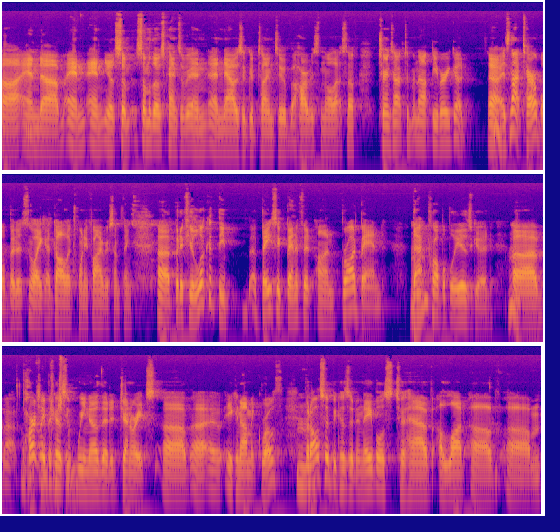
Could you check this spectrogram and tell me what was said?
Uh, and um, and and you know some some of those kinds of and and now is a good time to harvest and all that stuff. Turns out to not be very good. Uh, it's not terrible, but it's like a dollar twenty-five or something. Uh, but if you look at the basic benefit on broadband, That mm-hmm. probably is good. Hmm. Uh, partly because we know that it generates uh, uh, economic growth, mm-hmm. but also because it enables to have a lot of um,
